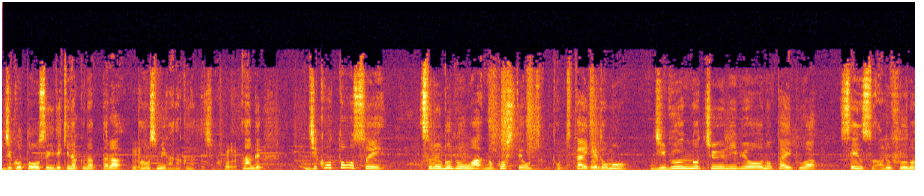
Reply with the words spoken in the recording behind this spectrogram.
自己陶酔できなくなったらうん。楽しみがなくなってしまう、うん。なんで自己陶酔する部分は残しておきたいけども、自分の中二病のタイプはセンスある風の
